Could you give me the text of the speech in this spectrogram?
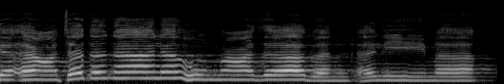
أعتدنا لهم عذابا أليماً.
